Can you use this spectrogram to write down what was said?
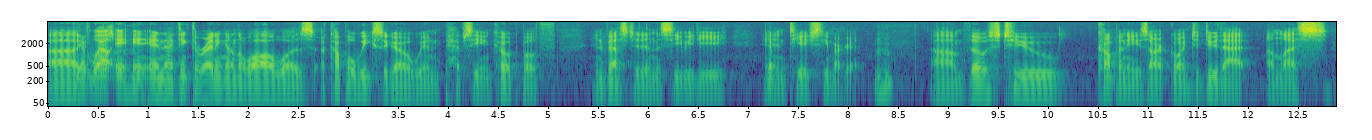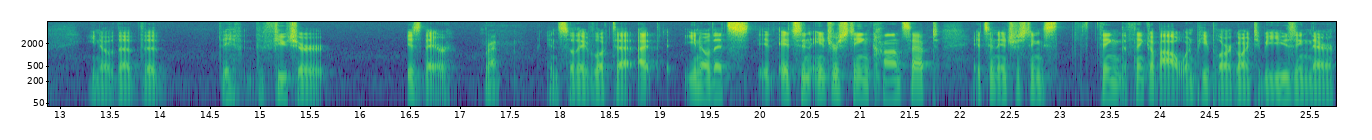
Uh, Yeah, well. And, and I think the writing on the wall was a couple weeks ago when Pepsi and Coke both invested in the CBD and THC market. Mm-hmm. Um, those two companies aren't going to do that unless you know the the the, the future is there. right. and so they've looked at I, you know that's it, it's an interesting concept it's an interesting thing to think about when people are going to be using their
